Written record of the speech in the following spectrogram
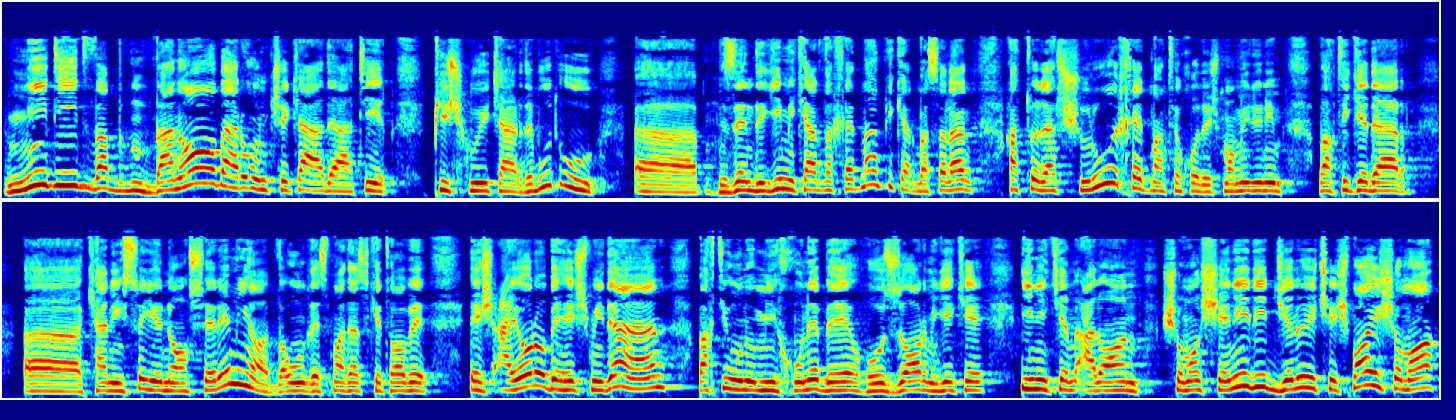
می‌دید و بنابر اون چه که عهد عتیق پیشگویی کرده بود او زندگی می‌کرد و خدمت می‌کرد. مثلا حتی در شروع خدمت خودش ما می‌دونیم وقتی که در کنیسه ناصره میاد و اون قسمت از کتاب اشعیا رو بهش میدن. وقتی اونو می‌خونه به هزار میگه که اینی که الان شما شنیدید جلوی چشمای شما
